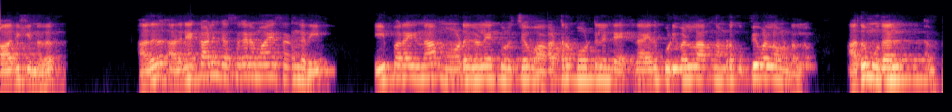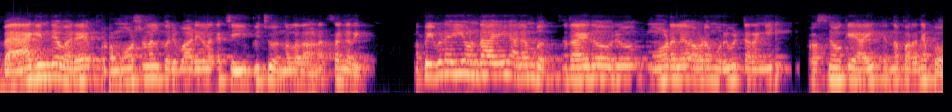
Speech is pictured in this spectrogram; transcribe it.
വാദിക്കുന്നത്. അത് അതിനേക്കാളും രസകരമായ സംഗതി ഈ പറയുന്ന മോഡലുകളെ കുറിച്ച് വാട്ടർ ബോട്ടിലിന്റെ അതായത് കുടിവെള്ളം നമ്മുടെ കുപ്പിവെള്ളം ഉണ്ടല്ലോ അത് മുതൽ ബാഗിന്റെ വരെ പ്രൊമോഷണൽ പരിപാടികളൊക്കെ ചെയ്യിപ്പിച്ചു എന്നുള്ളതാണ് സംഗതി. അപ്പൊ ഇവിടെ ഈ ഉണ്ടായി അലമ്പ് അതായത് ഒരു മോഡൽ അവിടെ മുറിവിട്ടിറങ്ങി പ്രശ്നമൊക്കെ ആയി എന്ന് പറഞ്ഞപ്പോ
